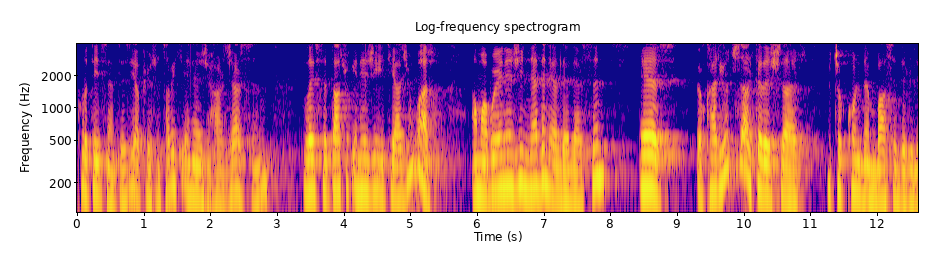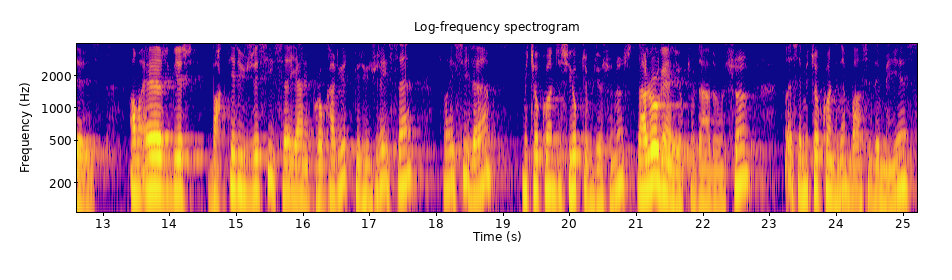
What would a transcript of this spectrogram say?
protein sentezi yapıyorsun. Tabii ki enerji harcarsın. Dolayısıyla daha çok enerjiye ihtiyacın var. Ama bu enerjiyi neden elde edersin? Eğer ökaryotsa arkadaşlar mitokondriden bahsedebiliriz. Ama eğer bir bakteri hücresi ise yani prokaryot bir hücre ise dolayısıyla mitokondrisi yoktur biliyorsunuz. Zarlı organeli yoktur daha doğrusu. Dolayısıyla mitokondriden bahsedemeyiz.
